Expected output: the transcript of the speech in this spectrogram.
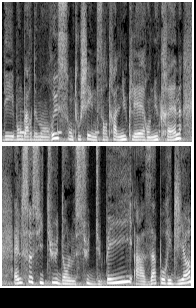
Des bombardements russes ont touché une centrale nucléaire en Ukraine. Elle se situe dans le sud du pays, à Zaporizhia.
